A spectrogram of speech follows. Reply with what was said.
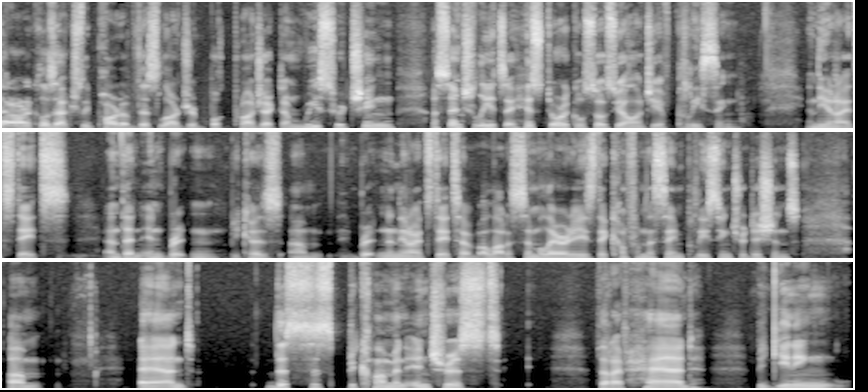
that article is actually part of this larger book project. I'm researching. Essentially, it's a historical sociology of policing in the United States and then in Britain, because um, Britain and the United States have a lot of similarities. They come from the same policing traditions, um, and this has become an interest that I've had beginning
